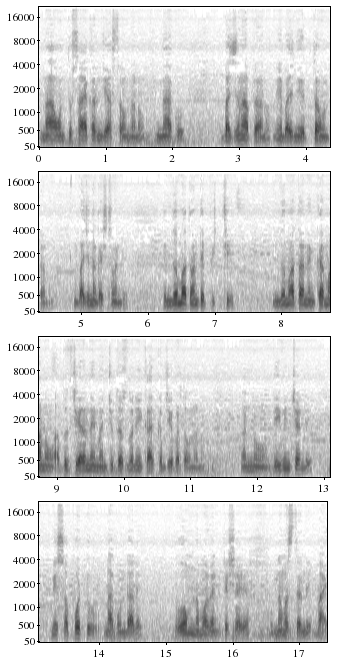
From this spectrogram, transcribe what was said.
నా వంతు సహకారం చేస్తూ ఉన్నాను. నాకు భజన ప్రాణం. నేను భజన నేర్పుతూ ఉంటాను. భజన నాకు ఇష్టమండి. హిందూ మతం అంటే పిచ్చి. హిందూ మతాన్ని ఇంకా మనం అభివృద్ధి చేయాలని మంచి ఉద్దేశంతో ఈ కార్యక్రమం చేపడుతూ ఉన్నాను. నన్ను దీవించండి. మీ సపోర్టు నాకు ఉండాలి. ఓం నమో వెంకటేశాయ నమస్తే అండి. బాయ్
